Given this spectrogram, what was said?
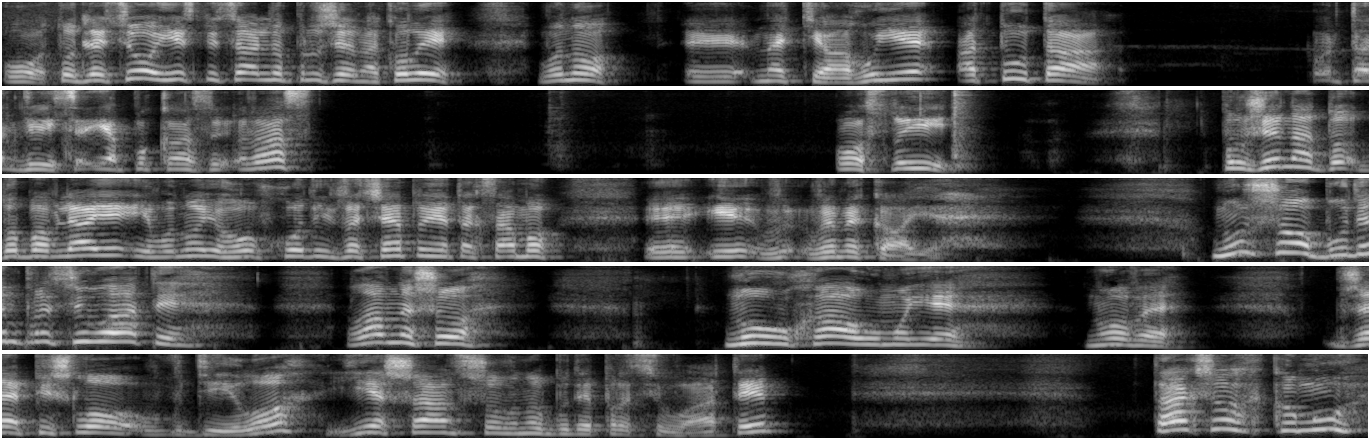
О, то для цього є спеціальна пружина. Коли воно е, натягує, а тут, а, отак дивіться, я показую. Раз. О, стоїть. Пружина до, додає, і воно його входить в зачеплення, так само е, і вимикає. Ну що, будемо працювати. Головне, що ноу-хау моє нове вже пішло в діло. Є шанс, що воно буде працювати. Так що, кому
